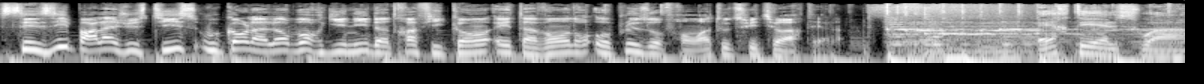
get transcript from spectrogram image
saisis par la justice ou quand la Lamborghini d'un trafiquant est à vendre au plus offrant. À tout de suite sur RTL. RTL Soir.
